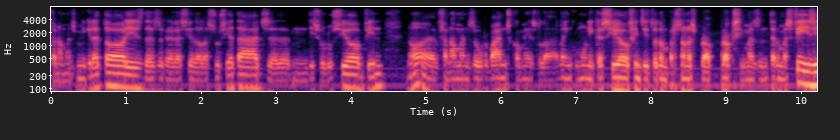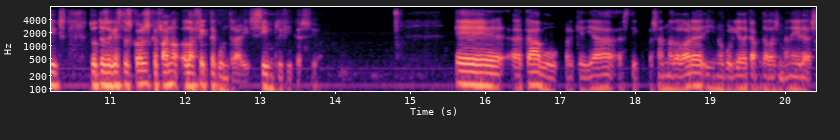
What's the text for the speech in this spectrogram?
fenòmens migratoris, desagregació de les societats, eh, dissolució, en fi, no? Eh, fenòmens urbans com és la, la incomunicació, fins i tot en persones pròximes en termes físics, totes aquestes coses que fan l'efecte contrari, simplificació. Eh, acabo, perquè ja estic passant-me de l'hora i no volia de cap de les maneres.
